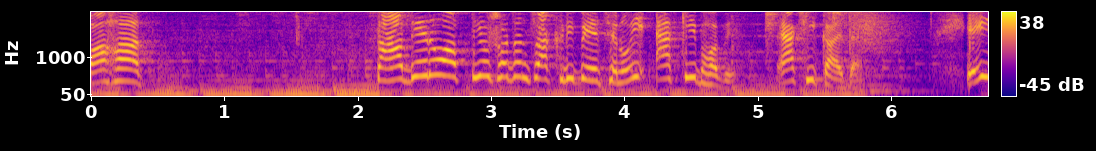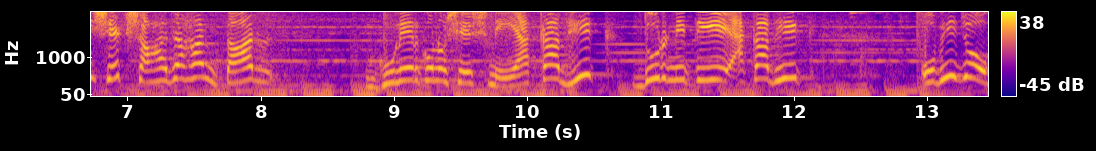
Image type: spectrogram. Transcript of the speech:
বা হাত তাদেরও আত্মীয় স্বজন চাকরি পেয়েছেন ওই একইভাবে, একই কায়দায়। এই শেখ শাহজাহান তার গুণের কোনো শেষ নেই। একাধিক দুর্নীতি, একাধিক অভিযোগ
